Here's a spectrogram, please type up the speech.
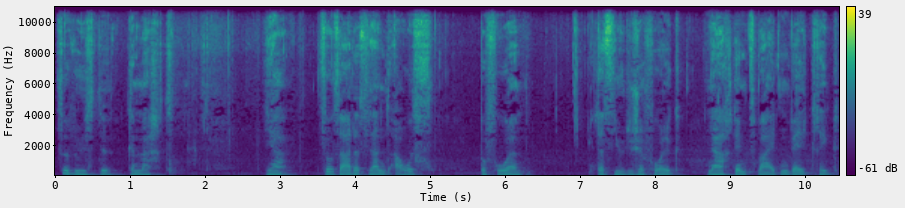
zur Wüste gemacht. Ja, so sah das Land aus, bevor das jüdische Volk nach dem Zweiten Weltkrieg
